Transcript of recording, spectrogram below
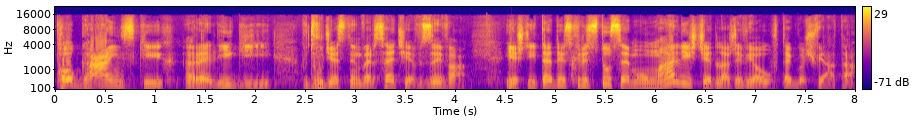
pogańskich religii. W 20 wersecie wzywa: Jeśli tedy z Chrystusem umarliście dla żywiołów tego świata,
